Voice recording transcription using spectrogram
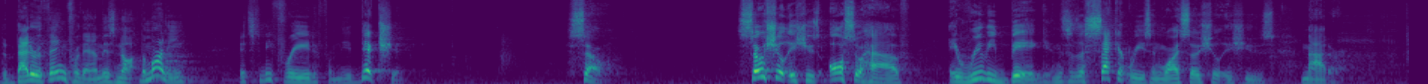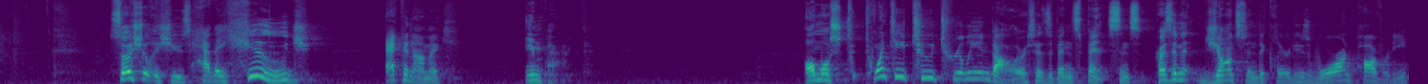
the better thing for them is not the money, it's to be freed from the addiction. So, social issues also have a really big, and this is the second reason why social issues matter. Social issues have a huge economic impact. Almost $22 trillion has been spent since President Johnson declared his war on poverty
